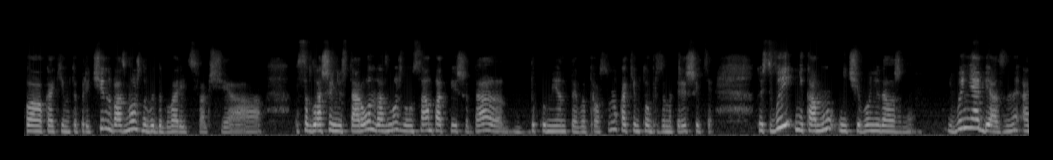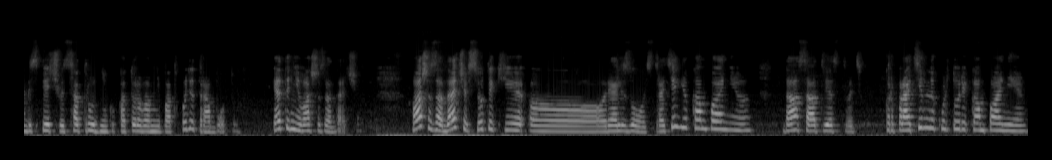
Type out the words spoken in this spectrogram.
по каким-то причинам, возможно, вы договоритесь вообще о соглашению сторон, возможно, он сам подпишет да, документы, вы просто ну, каким-то образом это решите. То есть вы никому ничего не должны. Вы не обязаны обеспечивать сотруднику, который вам не подходит, работу. Это не ваша задача. Ваша задача все-таки э, реализовывать стратегию компании, да, соответствовать корпоративной культуре компании,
